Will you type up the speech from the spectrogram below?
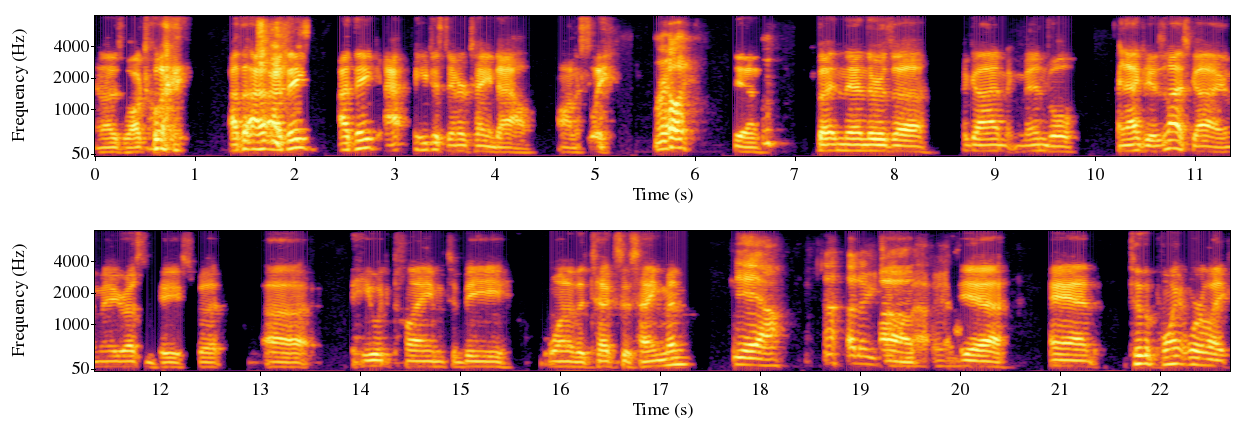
and I just walked away. I, th- I, I think I think he just entertained Al, honestly. Really? Yeah. but and then there's a a guy McMinnville, and actually he's a nice guy. May he rest in peace. But uh, he would claim to be one of the Texas hangmen. Yeah, I know you're talking um, about. Yeah. yeah, and to the point where like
